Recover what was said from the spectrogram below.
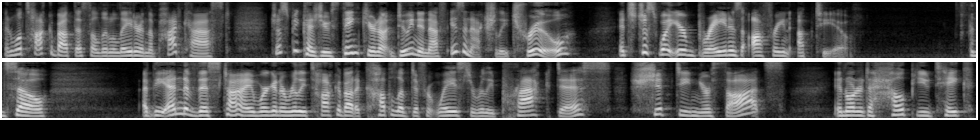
and we'll talk about this a little later in the podcast, just because you think you're not doing enough isn't actually true. It's just what your brain is offering up to you. And so, at the end of this time, we're going to really talk about a couple of different ways to really practice shifting your thoughts in order to help you take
